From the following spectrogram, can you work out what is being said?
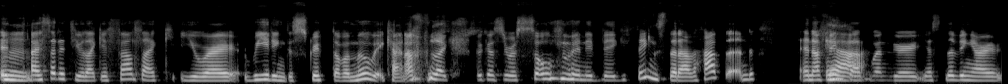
it, mm. I said it to you like it felt like you were reading the script of a movie, kind of like because there were so many big things that have happened. And I think yeah. that when we're just living our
